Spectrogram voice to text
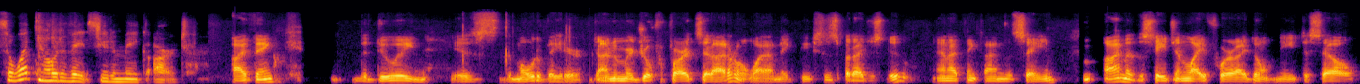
So, what motivates you to make art? I think the doing is the motivator. I remember Joe Fafard said, I don't know why I make pieces, but I just do. And I think I'm the same. I'm at the stage in life where I don't need to sell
